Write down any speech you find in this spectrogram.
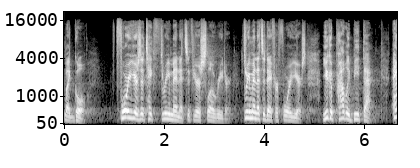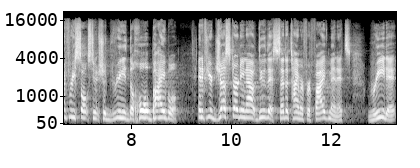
like goal. 4 years it take 3 minutes if you're a slow reader. 3 minutes a day for 4 years. You could probably beat that. Every SALT student should read the whole Bible. And if you're just starting out, do this set a timer for five minutes, read it,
